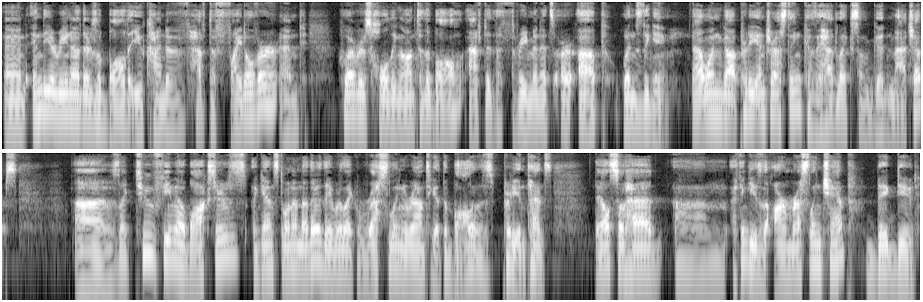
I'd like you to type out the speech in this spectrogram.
And in the arena, there's a ball that you kind of have to fight over. And whoever's holding on to the ball after the three minutes are up wins the game. That one got pretty interesting because they had like some good matchups. Uh, it was like two female boxers against one another. They were like wrestling around to get the ball. It was pretty intense. They also had, um, I think he's the arm wrestling champ, big dude,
